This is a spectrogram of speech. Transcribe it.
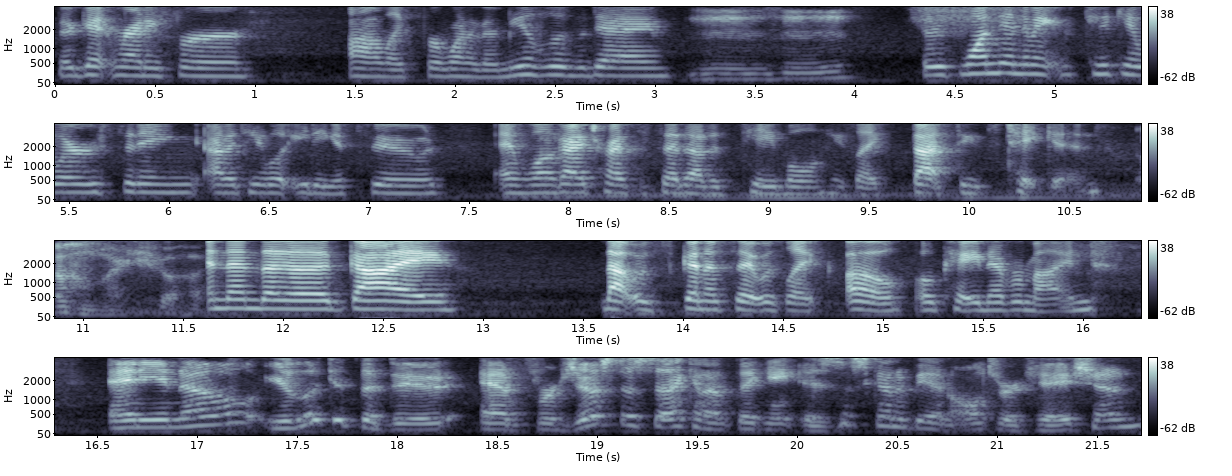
they're getting ready for uh, like for one of their meals of the day. Mm-hmm. There's one inmate in particular sitting at a table eating his food, and one guy tries to sit at his table, and he's like, "That seat's taken." Oh my god. And then the guy that was gonna sit was like, "Oh, okay, never mind." And you know, you look at the dude, and for just a second, I'm thinking, is this going to be an altercation?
